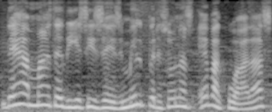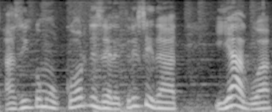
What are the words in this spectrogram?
deja más de 16.000 personas evacuadas, así como cortes de electricidad y agua,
